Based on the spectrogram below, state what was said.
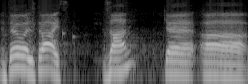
Então ele traz Zan, que é a,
